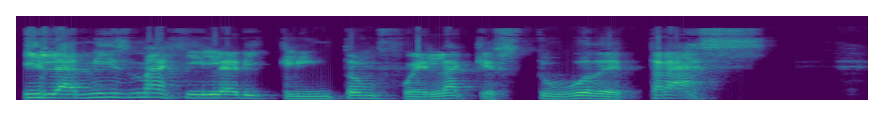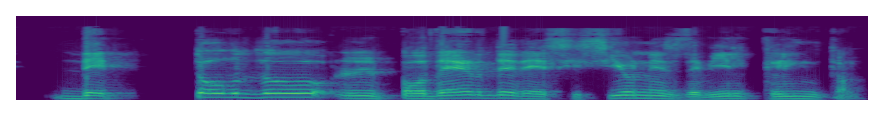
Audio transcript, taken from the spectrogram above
Y la misma Hillary Clinton fue la que estuvo detrás de todo el poder de decisiones de Bill Clinton.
